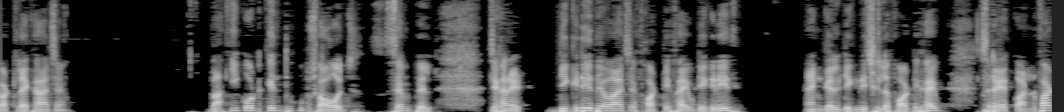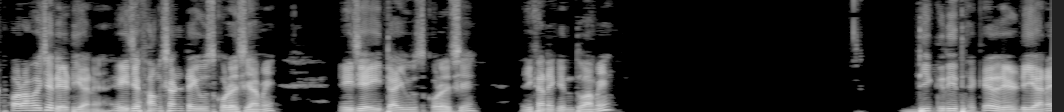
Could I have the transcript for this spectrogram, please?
ডট লেখা আছে। বাকি কোড কিন্তু খুব সহজ সিম্পল যেখানে ডিগ্রি দেওয়া আছে forty five degree angle degree ছিল ফর্টি ফাইভ সেটাকে কনভার্ট করা হয়েছে রেডিয়ানে এই যে ফাংশনটা ইউজ করেছি আমি, এই যে এইটা ইউজ করেছি, এখানে কিন্তু আমি ডিগ্রি থেকে রেডিয়ানে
